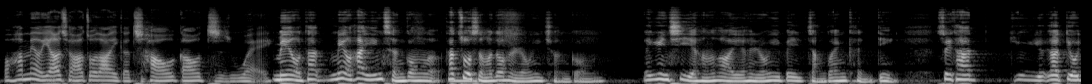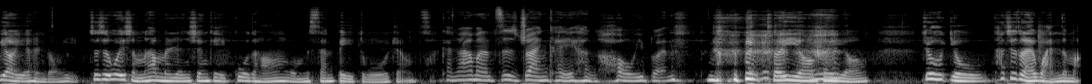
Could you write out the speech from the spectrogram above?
哦，他没有要求要做到一个超高职位，没有，他没有，他已经成功了。他做什么都很容易成功，那、嗯、运气也很好，也很容易被长官肯定，所以他就要丢掉也很容易。这是为什么他们人生可以过得好像我们三倍多这样子？感觉他们的自传可以很厚一本，可以哦，可以哦，就有他就是来玩的嘛。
